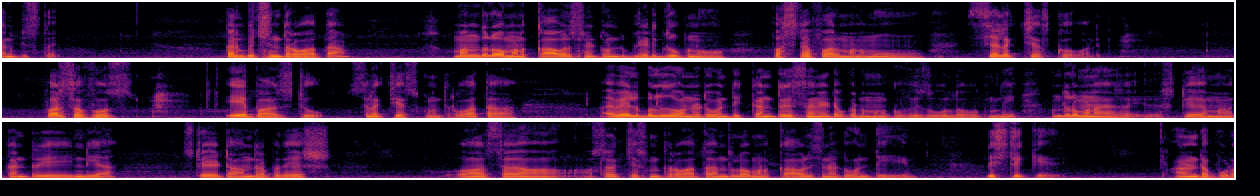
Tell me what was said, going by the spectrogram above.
కనిపిస్తాయి. కనిపించిన తర్వాత మందులో మనకు కావాల్సినటువంటి బ్లడ్ గ్రూప్ను ఫస్ట్ ఆఫ్ ఆల్ మనము సెలెక్ట్ చేసుకోవాలి. For suppose A positive select చేసుకున్న తర్వాత అవైలబుల్గా ఉన్నటువంటి కంట్రీస్ అనేవి ఒకటి మనకు విజిబుల్ అవుతుంది. అందులో మన స్టే మన country India state Andhra Pradesh select చేసిన తర్వాత అందులో మనకు కావలసినటువంటి డిస్టిక్ ఏది? అనంతపుర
